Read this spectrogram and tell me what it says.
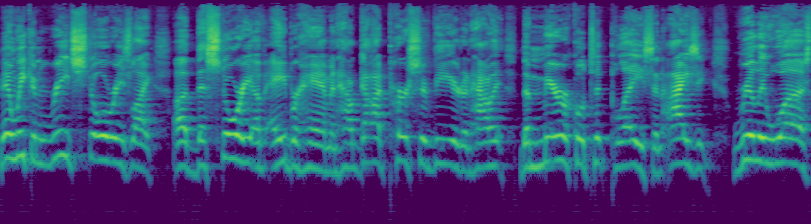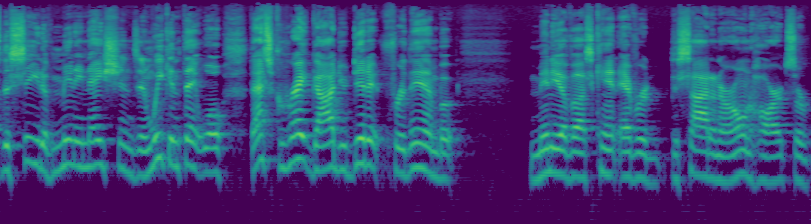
man, we can read stories like uh, the story of Abraham and how God persevered and how the miracle took place, and Isaac really was the seed of many nations. And we can think, well, that's great, God, you did it for them, but many of us can't ever decide in our own hearts or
